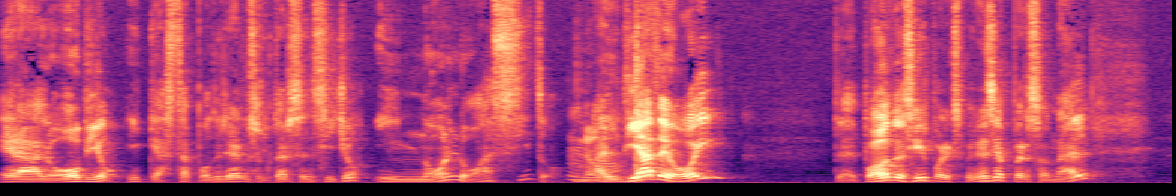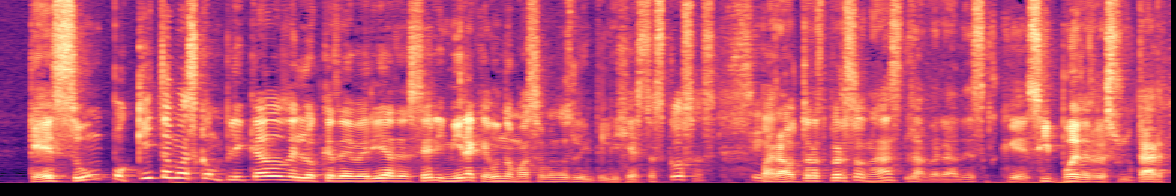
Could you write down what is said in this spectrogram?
era lo obvio y que hasta podría resultar sencillo. Y no lo ha sido. No. Al día de hoy, te puedo decir por experiencia personal que es un poquito más complicado de lo que debería de ser y mira que uno más o menos le intelige estas cosas. Sí. Para otras personas, la verdad es que sí puede resultar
